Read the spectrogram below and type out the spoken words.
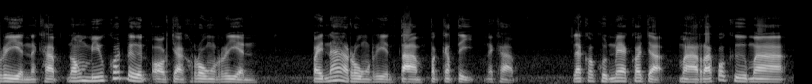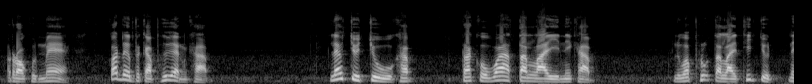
เรียนนะครับ น้องมิวก็เดินออกจากโรงเรียน ไปหน้าโรงเรียนตามปกตินะครับ แล้วก็คุณแม่ก็จะมารับก็คือมารอคุณแม่ ก็เดินไปกับเพื่อนครับ แล้วจู่ๆครับปรากฏว่าตะไลนี่ครับหรือว่าพลุตะไลที่จุดใน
